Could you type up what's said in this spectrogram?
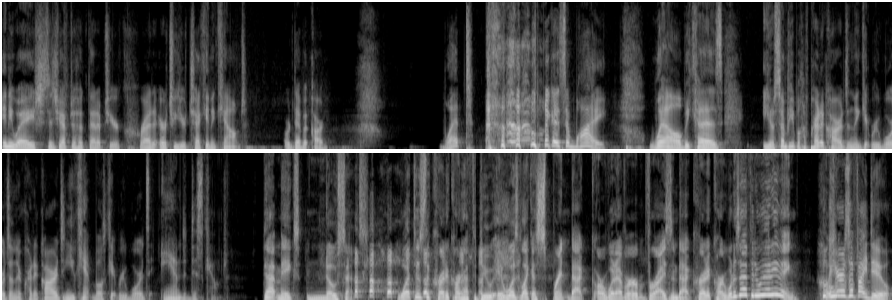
Anyway, she says you have to hook that up to your credit or to your checking account or debit card. What? like I said, why? Well, because you know some people have credit cards and they get rewards on their credit cards, and you can't both get rewards and a discount. That makes no sense. what does the credit card have to do? It was like a Sprint back or whatever Verizon back credit card. What does that have to do with anything? Who cares if I do?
